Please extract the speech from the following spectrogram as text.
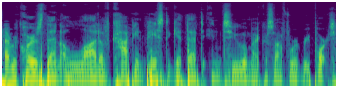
That requires then a lot of copy and paste to get that into a Microsoft Word report.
